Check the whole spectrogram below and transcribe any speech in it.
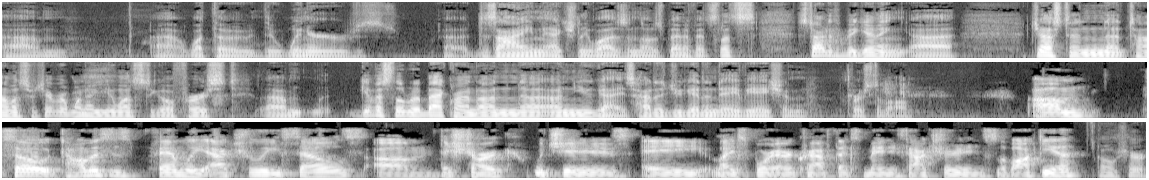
um, uh, what the the winner's uh, design actually was and those benefits. Let's start at the beginning. Justin, uh, Thomas, whichever one of you wants to go first, um, give us a little bit of background on uh, on you guys. How did you get into aviation, first of all? Um, so Thomas's family actually sells um, the Shark, which is a light sport aircraft that's manufactured in Slovakia. Oh, sure.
